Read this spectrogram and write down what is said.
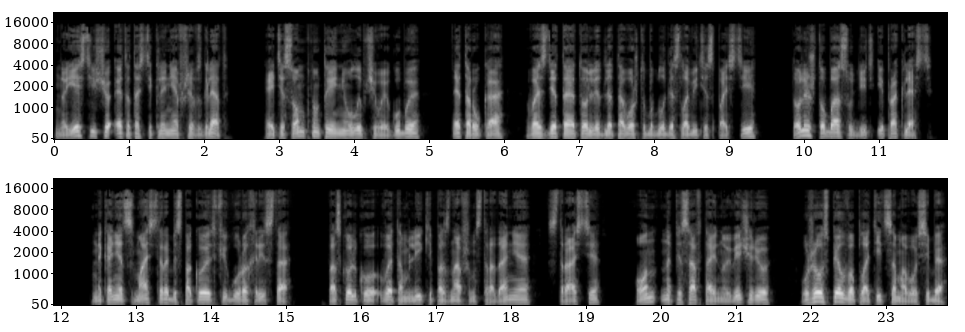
Но есть еще этот остекленевший взгляд, эти сомкнутые неулыбчивые губы, эта рука, воздетая то ли для того, чтобы благословить и спасти, то ли чтобы осудить и проклясть. Наконец, мастера беспокоит фигура Христа, поскольку в этом лике, познавшем страдания, страсти, он, написав «Тайную вечерю», уже успел воплотить самого себя.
